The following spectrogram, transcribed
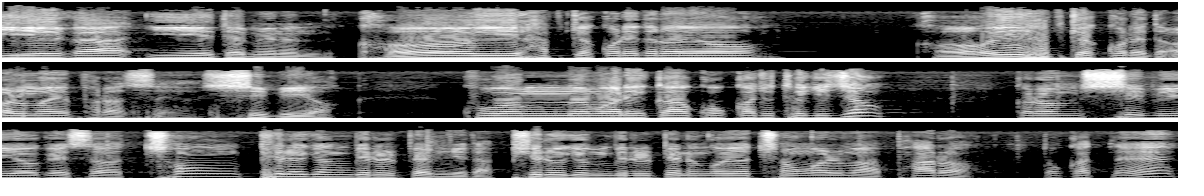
이해가 이해되면은 거의 합격권에 들어요. 거의 합격권에 들어. 얼마에 팔았어요? 12억. 9억 넘어가니까 고가주택이죠? 그럼 12억에서 총 필요경비를 뺍니다. 필요경비를 빼는 거요. 총 얼마? 8억. 똑같네.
